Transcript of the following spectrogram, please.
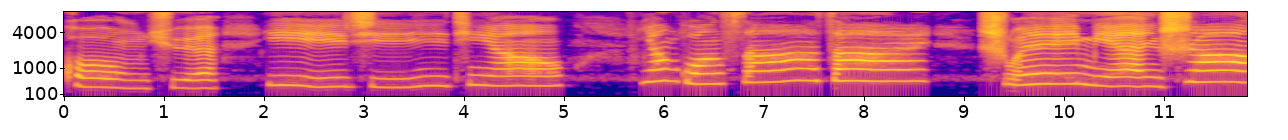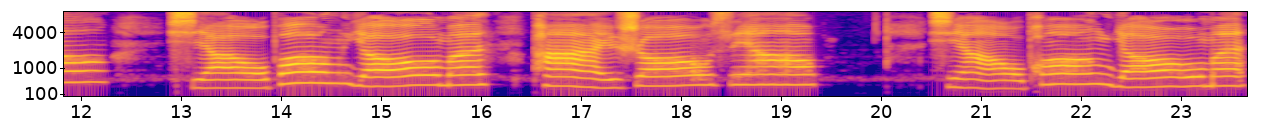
孔雀一起跳，阳光洒在上，小朋友们拍手笑，小朋友们。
